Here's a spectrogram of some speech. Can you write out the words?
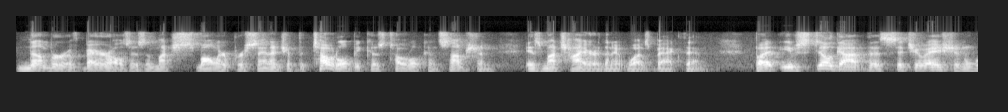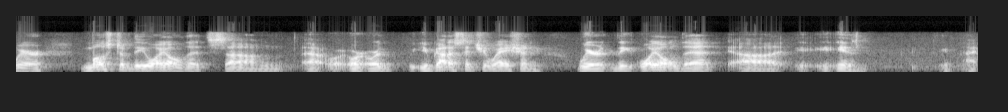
number of barrels is a much smaller percentage of the total because total consumption is much higher than it was back then. But you've still got this situation where most of the oil that's, um, uh, or, or, or, you've got a situation where the oil that uh, is I,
